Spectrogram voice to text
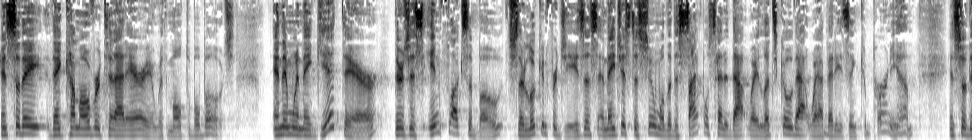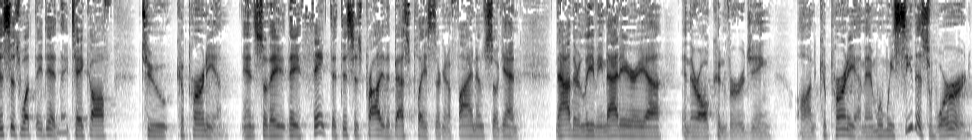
And so they, they come over to that area with multiple boats. And then when they get there, there's this influx of boats. They're looking for Jesus and they just assume, well, the disciples headed that way. Let's go that way. I bet he's in Capernaum. And so this is what they did. They take off to Capernaum. And so they, they think that this is probably the best place they're going to find him. So again, now they're leaving that area and they're all converging on Capernaum. And when we see this word,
